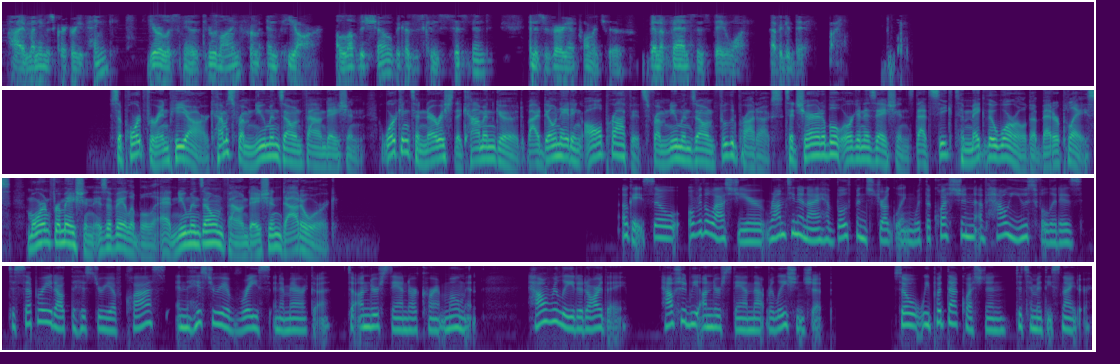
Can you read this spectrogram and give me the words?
Hi, my name is Gregory Pink. You're listening to the Throughline from NPR. I love the show because it's consistent and it's very informative. Been a fan since day one. Have a good day. Bye. Support for NPR comes from Newman's Own Foundation, working to nourish the common good by donating all profits from Newman's Own food products to charitable organizations that seek to make the world a better place. More information is available at newmansownfoundation.org. Okay, so over the last year, Ramtin and I have both been struggling with the question of how useful it is to separate out the history of class and the history of race in America to understand our current moment. How related are they? How should we understand that relationship? So we put that question to Timothy Snyder.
